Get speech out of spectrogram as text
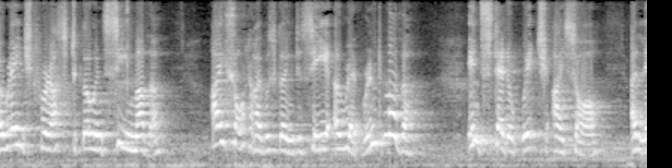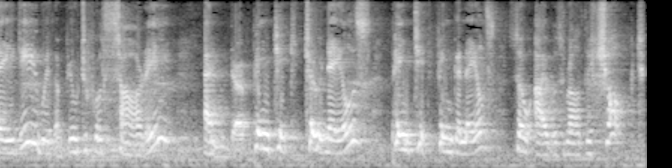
arranged for us to go and see Mother, I thought I was going to see a Reverend Mother. Instead of which I saw a lady with a beautiful sari and uh, painted toenails, painted fingernails, so I was rather shocked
